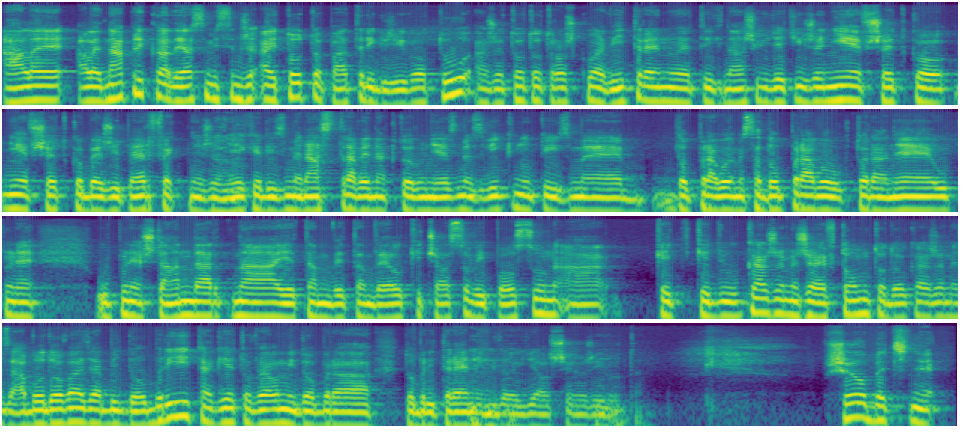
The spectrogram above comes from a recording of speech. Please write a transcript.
Ale, ale napríklad ja si myslím, že aj toto patrí k životu a že toto trošku aj vytrénuje tých našich detí, že nie všetko, nie všetko beží perfektne, že niekedy sme na strave, na ktorú nie sme zvyknutí, sme, dopravujeme sa dopravou, ktorá nie je úplne, úplne štandardná, je tam, je tam veľký časový posun a keď, keď ukážeme, že aj v tomto dokážeme zabodovať a byť dobrý, tak je to veľmi dobrá, dobrý tréning mm-hmm. do ich ďalšieho života. Všeobecne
